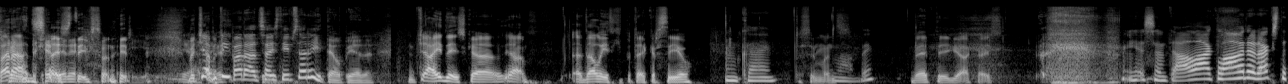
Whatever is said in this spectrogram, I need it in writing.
parāda saistības. Man ir. Jā, Bet jā, bet parāda saistības arī tev pieder. Jā, idejas, ka jā, dalīt hipotēku ar sievu. Okay. Tas ir mans Labi. vērtīgākais. Iesim tālāk, Laura raksta,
